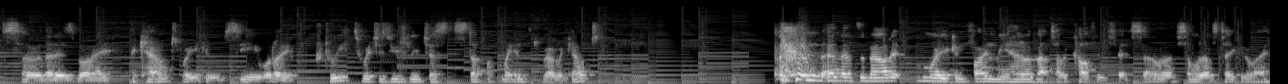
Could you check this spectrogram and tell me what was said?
So that is my account where you can see what I tweet, which is usually just stuff off my Instagram account. and, and that's about it from where you can find me. And I'm about to have a coughing fit, so uh, someone else take it away.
